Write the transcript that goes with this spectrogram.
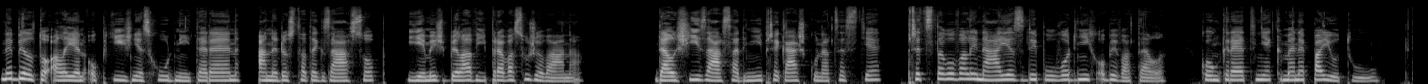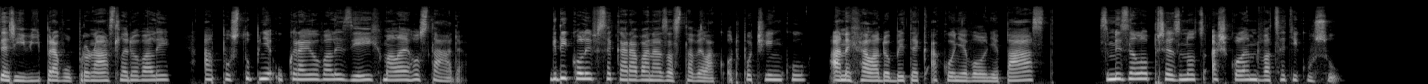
Nebyl to ale jen obtížně schůdný terén a nedostatek zásob, jimiž byla výprava sužována. Další zásadní překážku na cestě představovaly nájezdy původních obyvatel, konkrétně kmene Pajutů, kteří výpravu pronásledovali a postupně ukrajovali z jejich malého stáda. Kdykoliv se karavana zastavila k odpočinku a nechala dobytek a koně volně pást, zmizelo přes noc až kolem 20 kusů.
